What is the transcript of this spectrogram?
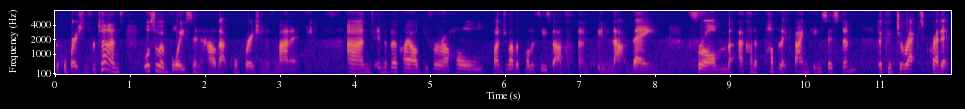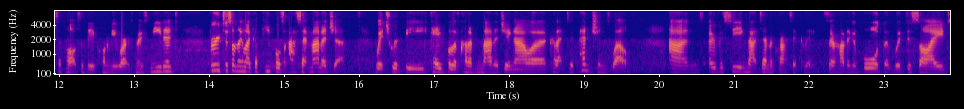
the corporation's returns, also a voice in how that corporation is managed. And in the book, I argue for a whole bunch of other policies that are in that vein, from a kind of public banking system that could direct credit to parts of the economy where it's most needed, through to something like a people's asset manager, which would be capable of kind of managing our collective pensions well and overseeing that democratically. So having a board that would decide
